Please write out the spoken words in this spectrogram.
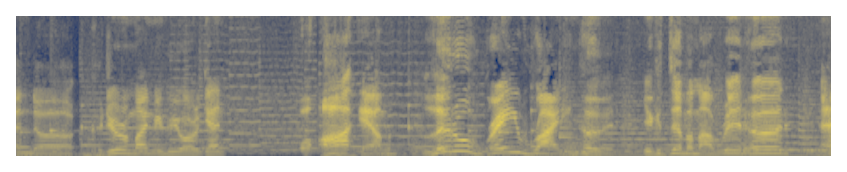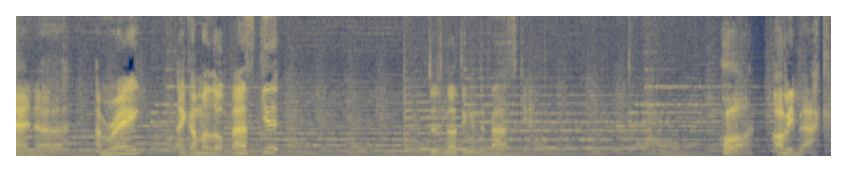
And, uh, could you remind me who you are again? Well, I am Little Ray Riding Hood. You can tell by my red hood, and, uh, I'm Ray. I got my little basket. There's nothing in the basket. Hold on, I'll be back.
